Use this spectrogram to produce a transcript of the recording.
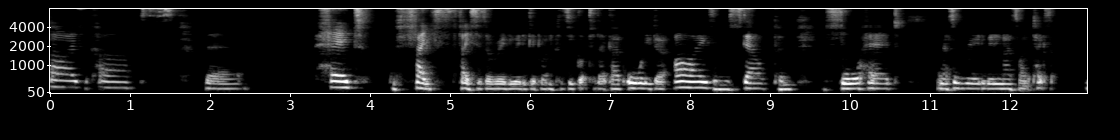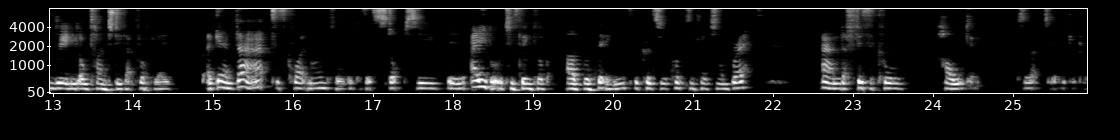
thighs, the calves, the head, the face. Face is a really, really good one because you've got to let go of all your eyes and your scalp and your forehead. And that's a really, really nice one. It takes a really long time to do that properly. Again, that is quite mindful because it stops you being able to think of other things because you're concentrating on breath and a physical holding. So that's a really good one.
